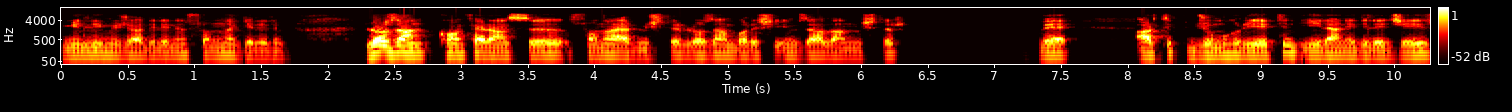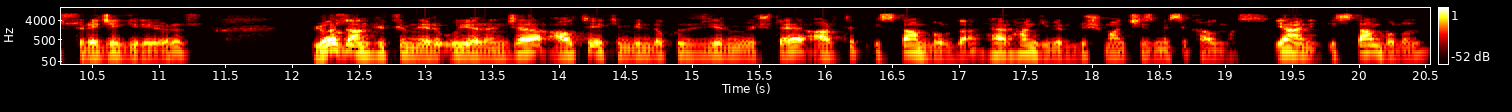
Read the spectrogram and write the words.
Milli mücadelenin sonuna gelelim. Lozan konferansı sona ermiştir. Lozan Barışı imzalanmıştır. Ve artık Cumhuriyet'in ilan edileceği sürece giriyoruz. Lozan hükümleri uyarınca 6 Ekim 1923'te artık İstanbul'da herhangi bir düşman çizmesi kalmaz. Yani İstanbul'un,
